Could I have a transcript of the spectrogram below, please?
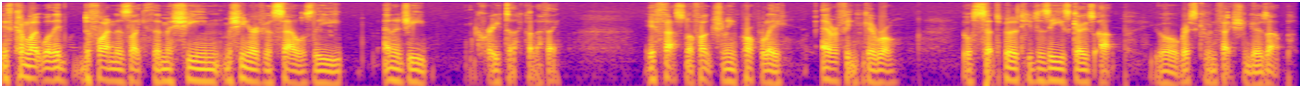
it's kind of like what they define as like the machine machinery of your cells, the energy creator kind of thing. If that's not functioning properly, everything can go wrong. Your susceptibility to disease goes up. Your risk of infection goes up.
